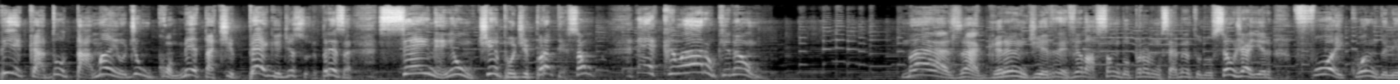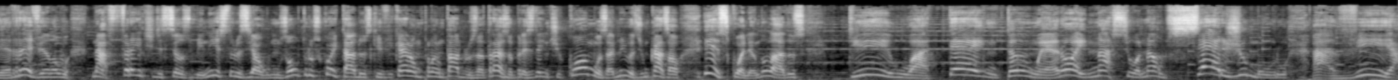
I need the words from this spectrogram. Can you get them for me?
pica do tamanho de um cometa te pegue de surpresa sem nenhum tipo de proteção? É claro que não! Mas a grande revelação do pronunciamento do seu Jair foi quando ele revelou, na frente de seus ministros e alguns outros coitados que ficaram plantados atrás do presidente como os amigos de um casal, escolhendo lados, que o até então herói nacional Sérgio Moro havia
